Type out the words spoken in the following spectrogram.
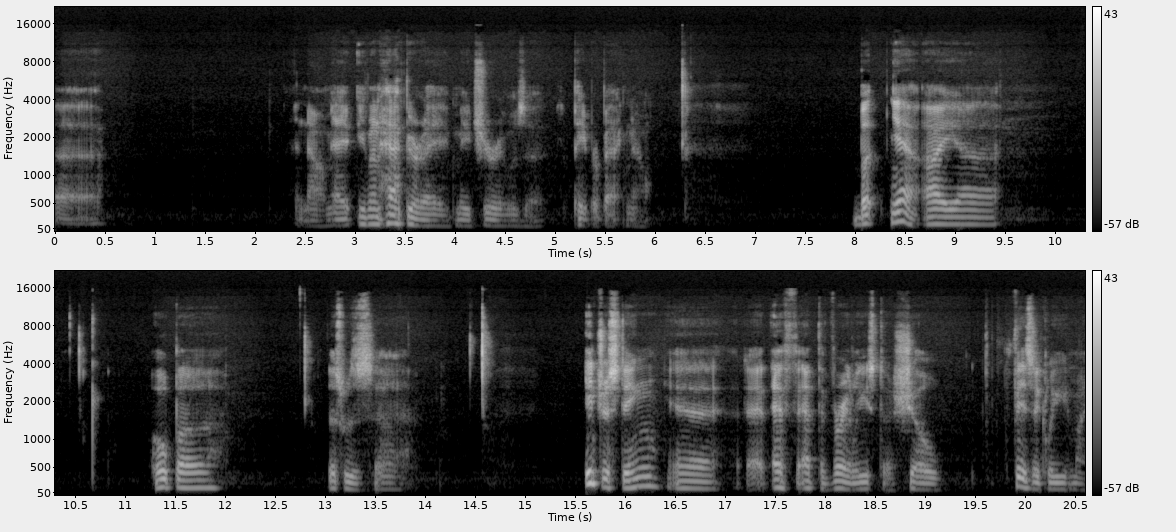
Uh, and now I'm even happier I made sure it was a paperback now. But yeah, I uh, hope uh, this was uh, interesting, uh, at, at the very least, to show physically my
